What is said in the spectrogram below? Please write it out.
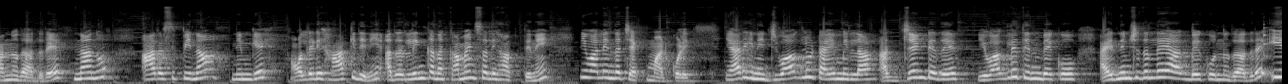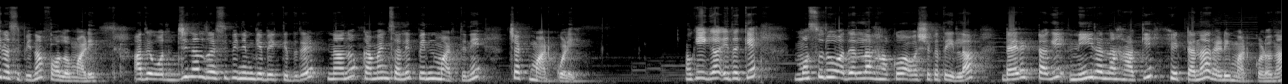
ಅನ್ನೋದಾದರೆ ನಾನು ಆ ರೆಸಿಪಿನ ನಿಮಗೆ ಆಲ್ರೆಡಿ ಹಾಕಿದ್ದೀನಿ. ಅದರ ಲಿಂಕನ್ನು ಕಮೆಂಟ್ಸಲ್ಲಿ ಹಾಕ್ತೀನಿ. ನೀವು ಅಲ್ಲಿಂದ ಚೆಕ್ ಮಾಡ್ಕೊಳ್ಳಿ. ಯಾರಿಗೆ ನಿಜವಾಗ್ಲೂ ಟೈಮ್ ಇಲ್ಲ ಅರ್ಜೆಂಟ್ ಇದೆ, ಇವಾಗಲೇ ತಿನ್ನಬೇಕು ಐದು ನಿಮಿಷದಲ್ಲೇ ಆಗಬೇಕು ಅನ್ನೋದಾದರೆ ಈ ರೆಸಿಪಿನ ಫಾಲೋ ಮಾಡಿ. ಆದರೆ ಒರಿಜಿನಲ್ ರೆಸಿಪಿ ನಿಮಗೆ ಬೇಕಿದ್ದರೆ ನಾನು ಕಮೆಂಟ್ಸಲ್ಲಿ ಪಿನ್ ಮಾಡ್ತೀನಿ. ಚೆಕ್ ಮಾಡ್ಕೊಳ್ಳಿ. ಓಕೆ ಈಗ ಇದಕ್ಕೆ ಮೊಸರು ಅದೆಲ್ಲ ಹಾಕೋ ಅವಶ್ಯಕತೆ ಇಲ್ಲ. ಡೈರೆಕ್ಟಾಗಿ ನೀರನ್ನು ಹಾಕಿ ಹಿಟ್ಟನ್ನು ರೆಡಿ ಮಾಡ್ಕೊಳ್ಳೋಣ.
